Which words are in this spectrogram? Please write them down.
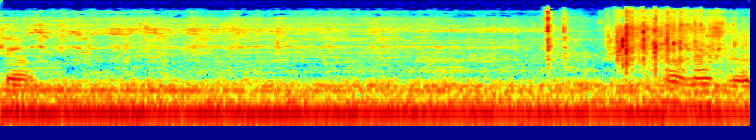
trout. Oh, nice little.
